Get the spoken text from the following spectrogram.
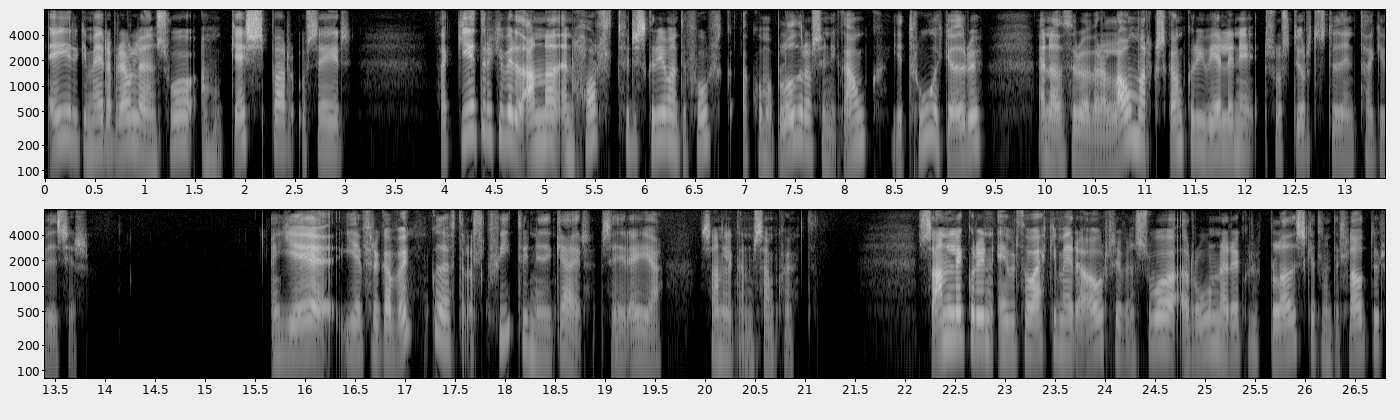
eigir ekki meira brjálaði en svo að hún geispar og segir Það getur ekki verið annað en holdt fyrir skrifandi fólk að koma blóður á sinni í gang, ég trú ekki öðru, en að það þurfa að vera lámarksgangur í velinni svo stjórnstöðin taki við sér. En ég, ég freka vönguð eftir allt kvítvinnið í gær, segir Eija, sannleikanum samkvæmt. Sannleikurinn hefur þó ekki meiri áhrif en svo að Rúna rekur upp blaðskellandi hlátur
